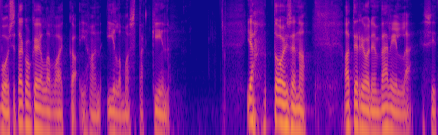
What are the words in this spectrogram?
voi sitä kokeilla vaikka ihan ilmastakin. Ja toisena aterioiden välillä sit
